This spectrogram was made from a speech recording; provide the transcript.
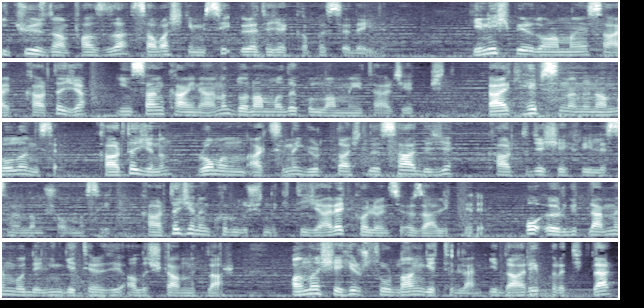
200'den fazla savaş gemisi üretecek kapasitedeydi. Geniş bir donanmaya sahip Kartaca, insan kaynağını donanmada kullanmayı tercih etmişti. Belki hepsinden önemli olan ise Kartaca'nın Roma'nın aksine yurttaşlığı sadece Kartaca şehriyle sınırlamış olmasıydı. Kartaca'nın kuruluşundaki ticaret kolonisi özellikleri, o örgütlenme modelinin getirdiği alışkanlıklar, ana şehir surdan getirilen idari pratikler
